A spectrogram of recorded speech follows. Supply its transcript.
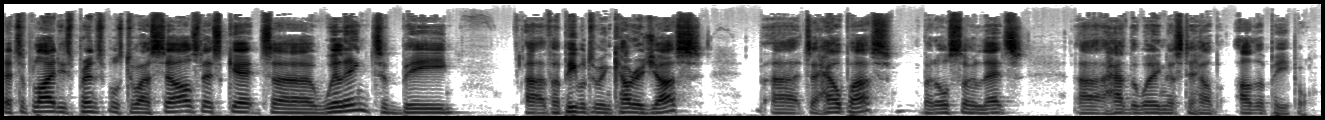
Let's apply these principles to ourselves. Let's get uh, willing to be, uh, for people to encourage us, uh, to help us, but also let's uh, have the willingness to help other people.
